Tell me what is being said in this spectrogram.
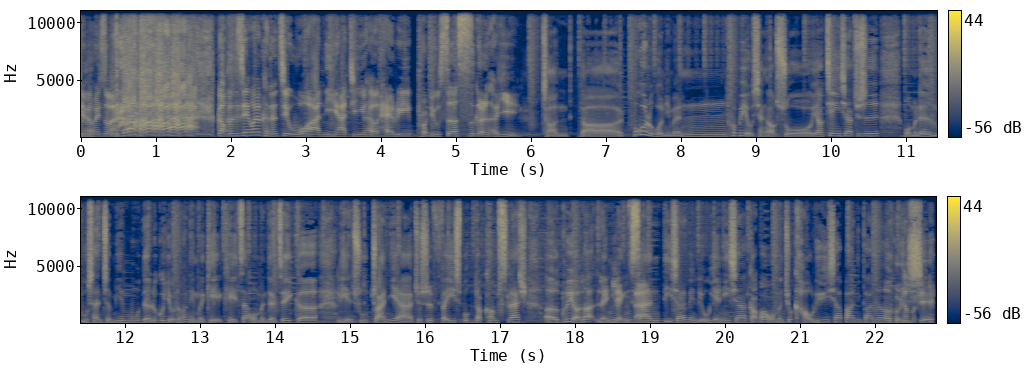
见面会是吗？搞粉丝见面会可能只有我啊、你啊、金鱼还有 Harry producer 四个人而已。真的。不过如果你们会不会有想要说要见一下，就是我们的庐山真面目的，如果有的话，你们可以也可以在我们的这个脸书专业啊，就是 facebook.com/slash agree or not 零零三底下那边留言一下，搞不好我们就考虑一下搬一搬哦。他们谢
